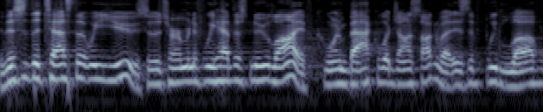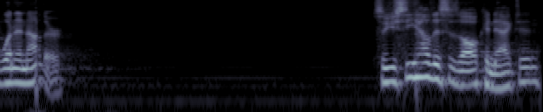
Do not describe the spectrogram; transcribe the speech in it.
And this is the test that we use to determine if we have this new life. Going back to what John's talking about, is if we love one another. So you see how this is all connected?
